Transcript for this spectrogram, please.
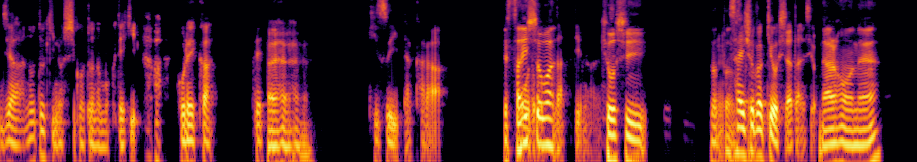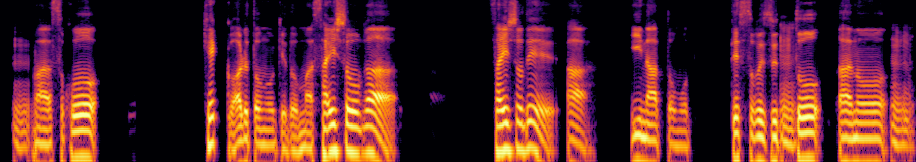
じゃあ、あの時の仕事の目的、あ、これか。はいはいはい。気づいたから、え最初は教師だったんですか最初が教師だったんですよ。なるほどね。うん。まあそこ、結構あると思うけど、まあ最初が、最初で、あ、いいなと思って、そこでずっと、あの、うん。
